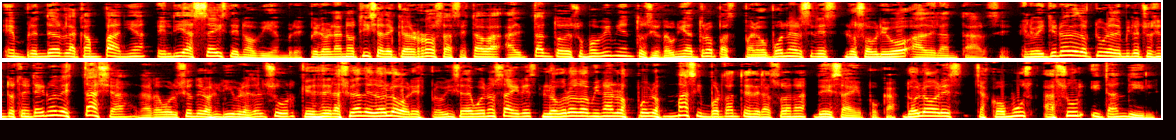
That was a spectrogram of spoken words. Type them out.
emprender la campaña el día 6 de noviembre, pero la noticia de que Rosas estaba al tanto de sus movimientos y reunía tropas para oponérseles los obligó a adelantarse. El 29 de octubre de 1839 estalla la Revolución de los Libres del Sur, que desde la ciudad de Dolores, provincia de Buenos Aires, logró dominar los pueblos más importantes de la zona de esa época, Dolores, Chascomús, Azul y Tandil,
